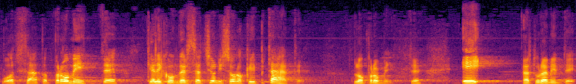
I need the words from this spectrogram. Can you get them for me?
WhatsApp promette che le conversazioni sono criptate, lo promette, e naturalmente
